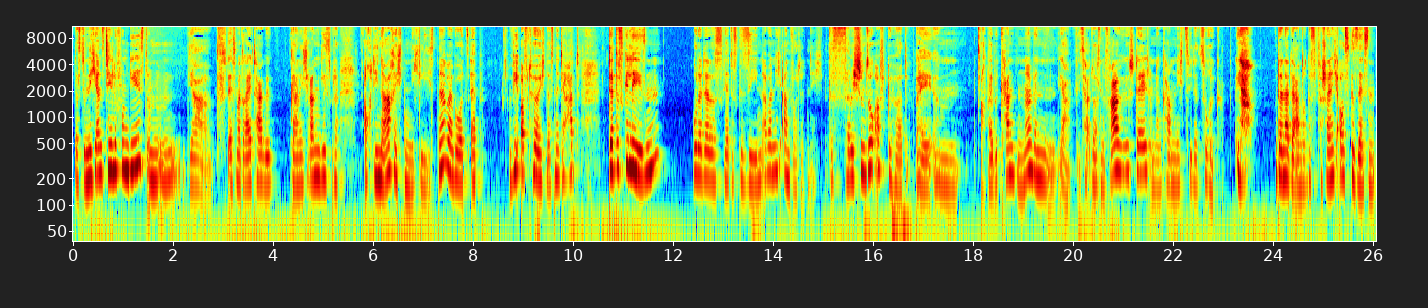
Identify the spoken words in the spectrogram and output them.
dass du nicht ans Telefon gehst und ja, erstmal drei Tage gar nicht rangehst oder auch die Nachrichten nicht liest, ne, bei WhatsApp. Wie oft höre ich das, ne? Der hat, der hat das gelesen oder der, das, der hat das gesehen, aber nicht antwortet nicht. Das habe ich schon so oft gehört bei ähm, auch bei Bekannten, ne? Wenn ja, du hast eine Frage gestellt und dann kam nichts wieder zurück. Ja, und dann hat der andere das wahrscheinlich ausgesessen.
